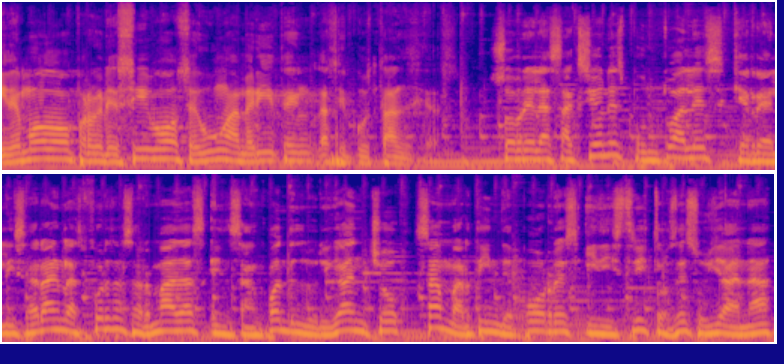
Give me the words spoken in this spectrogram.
y de modo progresivo según ameriten las circunstancias. Sobre las acciones puntuales que realizarán las Fuerzas Armadas en San Juan del Lurigancho, San Martín de Porres y distritos de Sullana,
